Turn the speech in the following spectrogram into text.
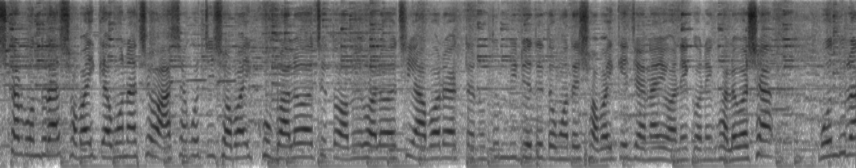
নমস্কার বন্ধুরা, সবাই কেমন আছো? আশা করছি সবাই খুব ভালো আছো, তো আমি ভালো আছি। আবারও একটা নতুন ভিডিওতে তোমাদের সবাইকে জানাই অনেক অনেক ভালোবাসা। বন্ধুরা,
